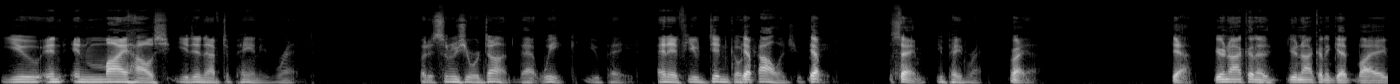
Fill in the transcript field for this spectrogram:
you in in my house, you didn't have to pay any rent. But as soon as you were done that week, you paid. And if you didn't go Yep. to college, you Yep. paid. Same. You paid rent. Right. Yeah. Yeah. You're not going to you're not to get by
